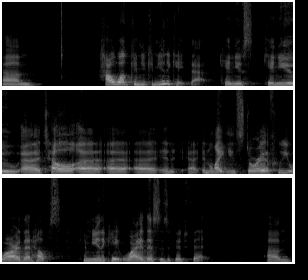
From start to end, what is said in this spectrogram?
Um, how well can you communicate that? Can you, can you uh, tell an enlightening story of who you are that helps communicate why this is a good fit? Um,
